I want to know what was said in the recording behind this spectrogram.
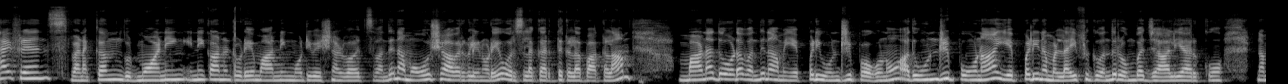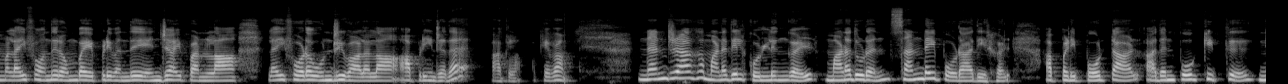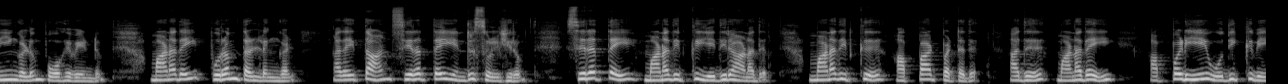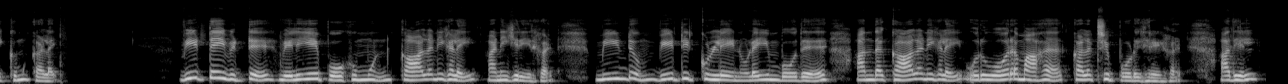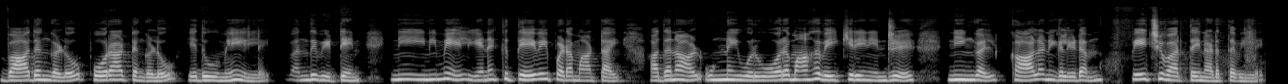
Hi friends வணக்கம். Good morning இன்றைக்கான today morning motivational words வந்து நம்ம ஓஷா அவர்களினுடைய ஒரு சில கருத்துக்களை பார்க்கலாம். மனதோடு வந்து நாம் எப்படி ஒன்றி போகணும்? அது ஒன்றி போனால் எப்படி நம்ம லைஃபுக்கு வந்து ரொம்ப ஜாலியாக இருக்கும்? நம்ம லைஃப்பை வந்து ரொம்ப எப்படி வந்து என்ஜாய் பண்ணலாம்? லைஃபோட ஒன்றி வாழலாம் அப்படின்றத பார்க்கலாம். ஓகேவா நன்றாக மனதில் கொள்ளுங்கள். மனதுடன் சண்டை போடாதீர்கள். அப்படி போட்டால் அதன் போக்கிற்கு நீங்களும் போக வேண்டும். மனதை புறம் தள்ளுங்கள். அதைத்தான் சிரத்தை என்று சொல்கிறோம். சிரத்தை மனதிற்கு எதிரானது. மனதிற்கு அப்பாற்பட்டது. அது மனதை அப்படியே ஒதுக்கி வைக்கும் கலை. வீட்டை விட்டு வெளியே போகும் முன் காலணிகளை அணிகிறீர்கள். மீண்டும் வீட்டிற்குள்ளே நுழையும் போது அந்த காலணிகளை ஒரு ஓரமாக கலற்றி போடுகிறீர்கள். அதில் வாதங்களோ போராட்டங்களோ எதுவுமே இல்லை. வந்துவிட்டேன் நீ இனிமேல் எனக்கு தேவைப்பட மாட்டாய். அதனால் உன்னை ஒரு ஓரமாக வைக்கிறேன் என்று நீங்கள் காலணிகளிடம் பேச்சுவார்த்தை நடத்தவில்லை.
